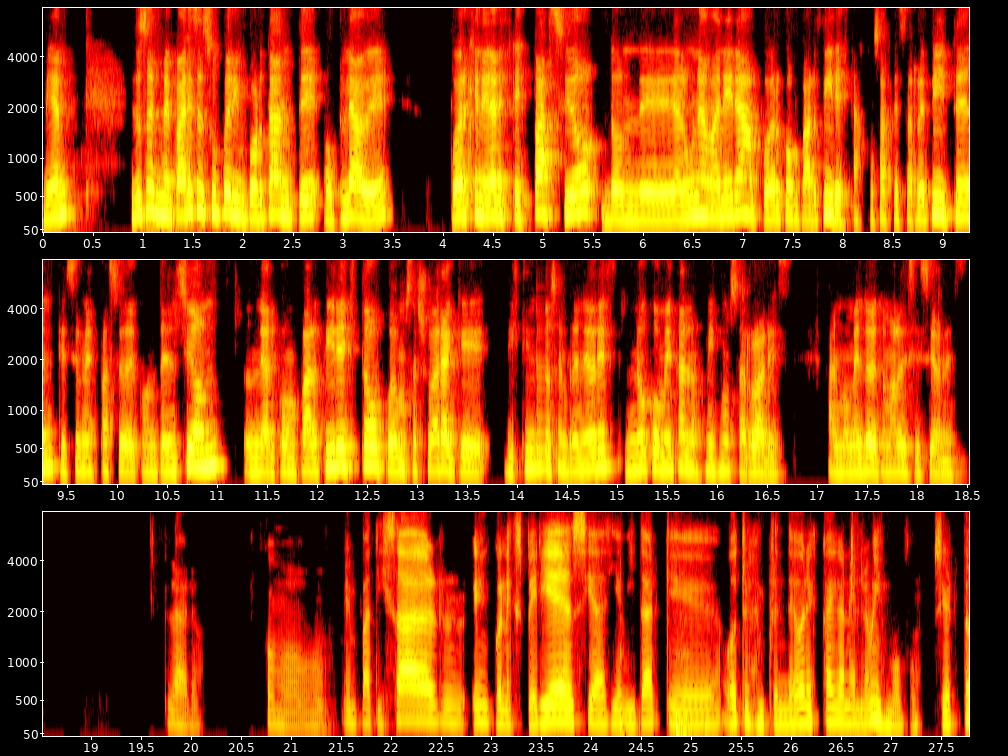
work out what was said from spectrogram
Bien, entonces me parece súper importante o clave poder generar este espacio donde de alguna manera poder compartir estas cosas que se repiten, que sea un espacio de contención, donde al compartir esto podemos ayudar a que distintos emprendedores no cometan los mismos errores al momento de tomar decisiones. Claro, como empatizar con experiencias y evitar que otros emprendedores caigan en lo mismo, ¿cierto?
